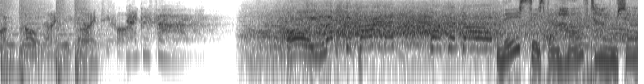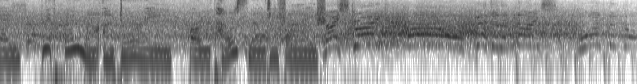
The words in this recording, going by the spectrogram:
On Pulse 95. 95. Oh, he loves the fire then. This is the halftime show with Omar Adori on Pulse 95. Nice strike! Oh, better than nice! Wonderful!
